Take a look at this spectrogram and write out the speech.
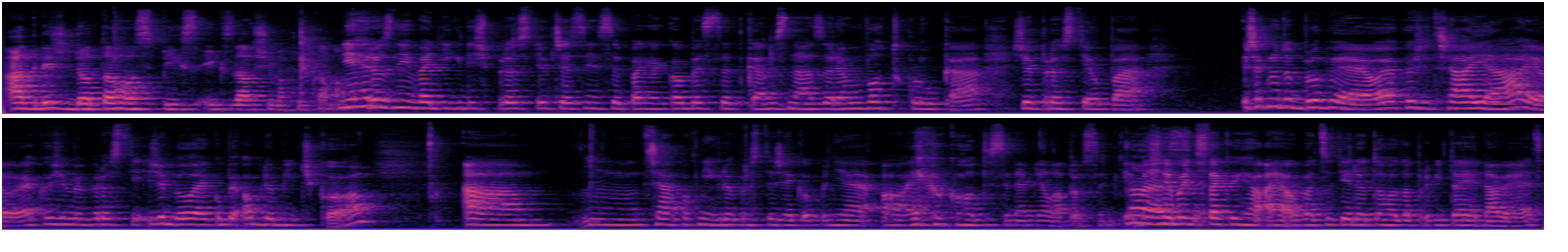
a když do toho spí s x dalšíma klukama. Mě hrozně vadí, když prostě přesně se pak jako setkám s názorem od kluka, že prostě opá, řeknu to blbě, jo, jakože třeba já, jo, jakože mi prostě, že bylo jakoby obdobíčko a mm, třeba pak někdo prostě řekl úplně, a jako koho ty si neměla, prosím tě, No, víš, nebo něco takového a já opět, co tě do toho za prvý, to je jedna věc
